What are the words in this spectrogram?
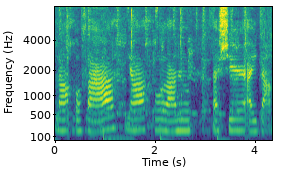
לחופרה יכולנו לשיר איתם.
